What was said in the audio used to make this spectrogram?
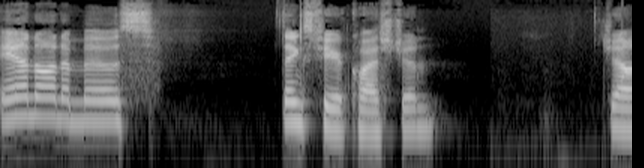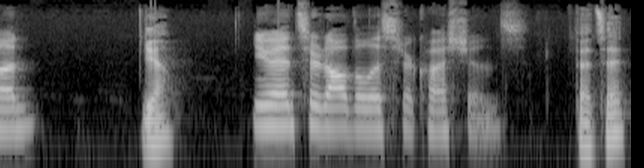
Anne on a moose. Thanks for your question, Jon. yeah You answered all the listener questions, that's it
